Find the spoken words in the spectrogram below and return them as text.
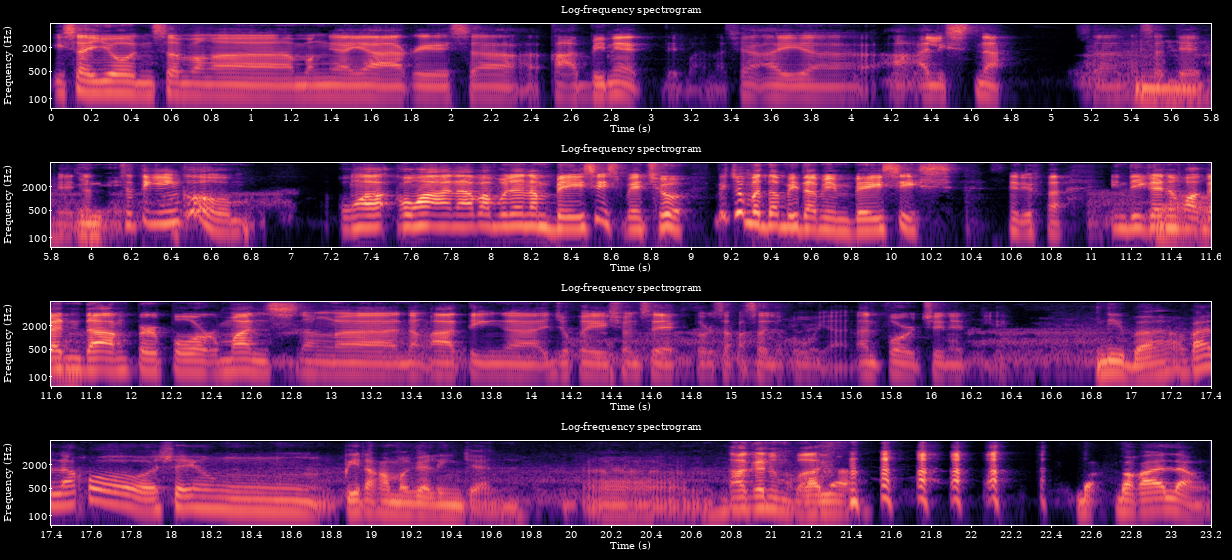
isa 'yon sa mga mangyayari sa cabinet, 'di ba? Na siya ay uh, aalis na sa sa mm. DepEd. Sa tingin ko, kung kung hanapan mo na ng basis, medyo medyo madami-daming basis, 'di ba? Hindi ganun kaganda ang performance ng uh, ng ating uh, education sector sa kasalukuyan, unfortunately. Hindi ba? Akala ko siya yung pinakamagaling dyan. Uh, ah, ganun ba? Akala, baka lang.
